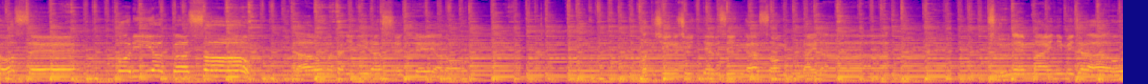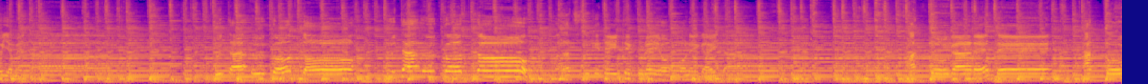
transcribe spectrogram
とせ。掘り起こそう。北をまた握らせてやろう。私の知ってるシンガーソングライダー。数年前にメジャーを辞めた。歌うこと。歌うこと。まだ続けていてくれよ。お願いだ。憧れて。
